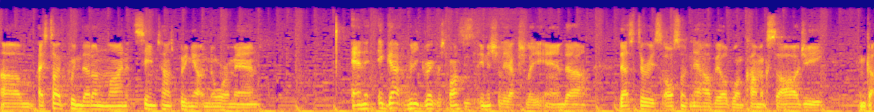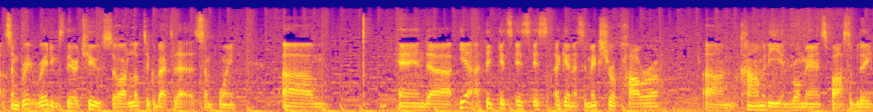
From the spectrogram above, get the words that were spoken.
um, I started putting that online at the same time as putting out Nowhere Man, and it, it got really great responses initially, actually. And uh, that story is also now available on Comixology and got some great ratings there too. So I'd love to go back to that at some point. Um, and uh, yeah, I think it's, it's, it's again it's a mixture of horror, um, comedy, and romance possibly.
